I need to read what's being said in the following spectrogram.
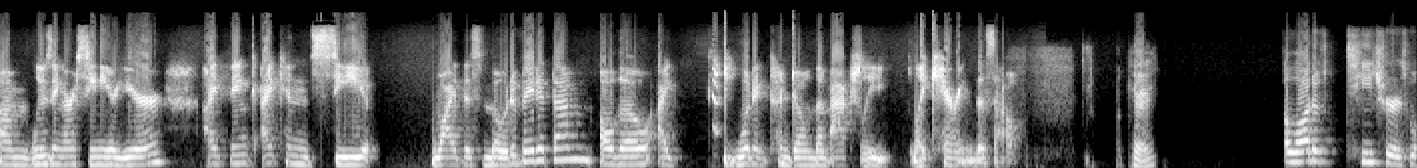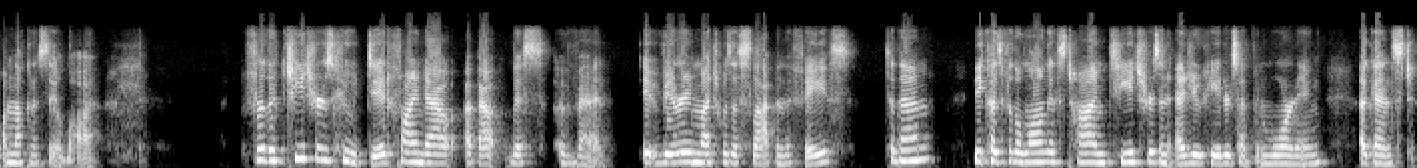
um, losing our senior year, I think I can see why this motivated them, although I wouldn't condone them actually like carrying this out. Okay a lot of teachers, well, I'm not going to say a lot, for the teachers who did find out about this event, it very much was a slap in the face to them because for the longest time, teachers and educators have been warning against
